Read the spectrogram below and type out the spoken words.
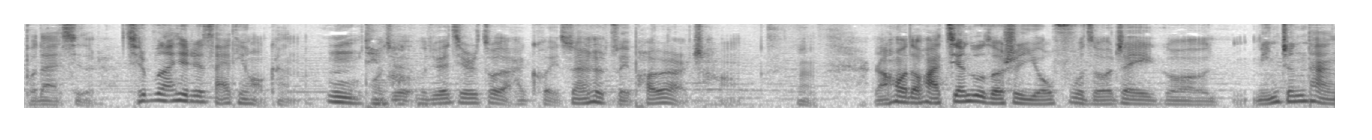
布袋戏的人。其实布袋戏这次还挺好看的，嗯，我觉得。我觉得其实做的还可以，虽然是嘴炮有点长，嗯。然后的话，监督则是由负责这个《名侦探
